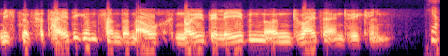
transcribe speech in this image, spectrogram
nicht nur verteidigen, sondern auch neu beleben und weiterentwickeln. Ja,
